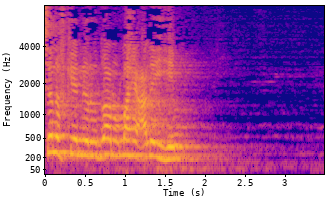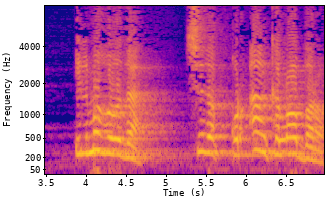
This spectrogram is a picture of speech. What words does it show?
salafkeenni ridwaanullaahi calayhim ilmahooda sida qur'aanka loo baro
